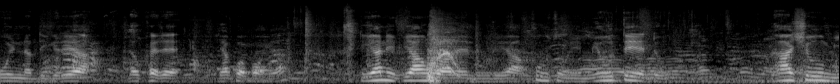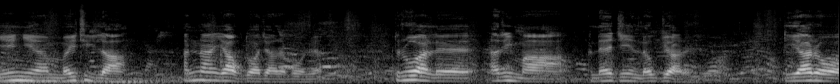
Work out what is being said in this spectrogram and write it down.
ဝိနတိကလေးကလောက်ခဲ့တဲ့ရက်ကွက်ပေါ့ဗျာဒီကနေပြောင်းသွားတဲ့လူတွေကအခုဆိုရင်မျိုးတဲ့တို့လာရှိုးမြင်းညံမိထီလာအနှံ့ရောက်သွားကြတယ်ပေါ့ဗျာ သူတို့ကလည်းအဲ့ဒီမှာအနေချင်းလောက်ကြတယ်ဒီကတော့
